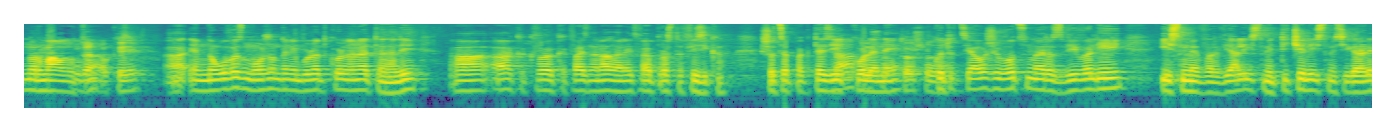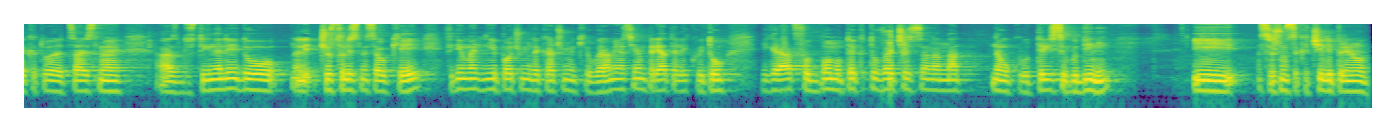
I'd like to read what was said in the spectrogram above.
нормалното, Да, окей. а, е много възможно да ни болят коленете, нали? А, а каква, каква изненада, нали? Това е проста физика. Защото все пак тези Да, колене, точно, точно, да. които цял живот сме развивали и сме вървяли, и сме тичали, и сме си играли като деца и сме а, достигнали до, нали, чувствали сме се окей. В един момент ние почваме да качваме килограми. Аз имам приятели, които играят футбол, но тъй като вече са на, над, на около 30 години и всъщност са качили примерно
